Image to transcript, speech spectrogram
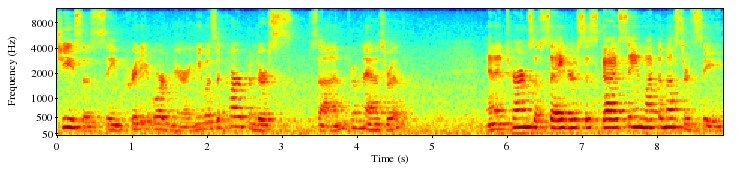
Jesus seemed pretty ordinary. He was a carpenter's son from Nazareth. And in terms of saviors, this guy seemed like a mustard seed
